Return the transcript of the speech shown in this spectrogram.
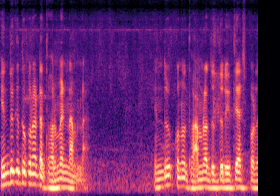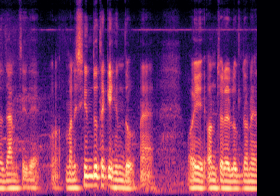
হিন্দু কিন্তু কোনো একটা ধর্মের নাম না। হিন্দু কোনো আমরা যুদ্ধের ইতিহাস পড়ে জানছি যে মানে সিন্ধু থেকে হিন্দু হ্যাঁ? ওই অঞ্চলের লোকজনের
